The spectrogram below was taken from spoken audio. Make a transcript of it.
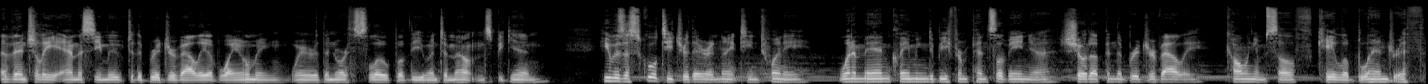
Eventually, Amasi moved to the Bridger Valley of Wyoming, where the north slope of the Uinta Mountains begin. He was a schoolteacher there in 1920 when a man claiming to be from Pennsylvania showed up in the Bridger Valley, calling himself Caleb Landreth.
